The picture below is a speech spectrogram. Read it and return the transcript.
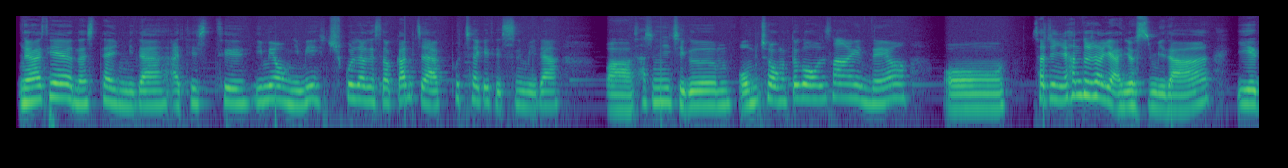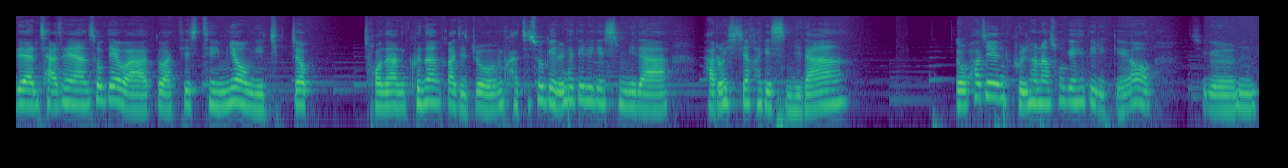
안녕하세요. 나스타입니다. 아티스트 이명웅님이 축구장에서 깜짝 포착이 됐습니다. 와, 사진이 지금 엄청 뜨거운 상황인데요. 어, 사진이 한두 장이 아니었습니다. 이에 대한 자세한 소개와 또 아티스트 임영웅이 직접 전한 근황까지 좀 같이 소개를 해드리겠습니다. 바로 시작하겠습니다. 또 화진 글 하나 소개해 드릴게요. 지금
